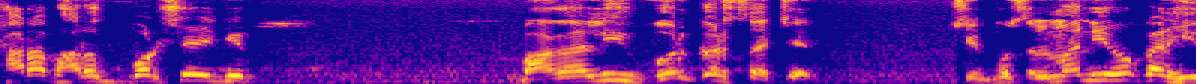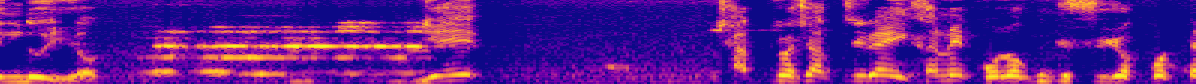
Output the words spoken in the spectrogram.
সারা ভারতবর্ষে যে বাঙালি ওয়ার্কার্স আছেন সে মুসলমানই হোক আর হিন্দুই হোক যে ছাত্রছাত্রীরা এখানে কোনো কিছু সুযোগ করতে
